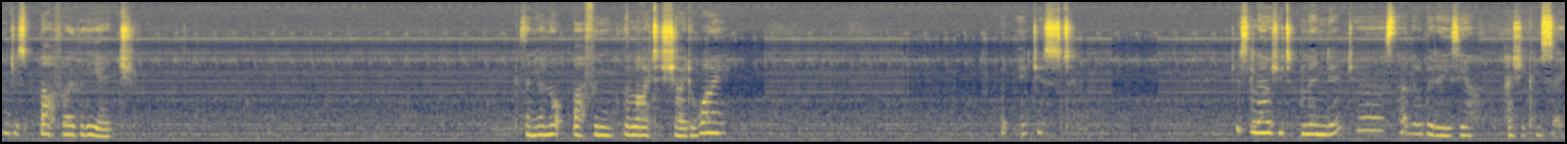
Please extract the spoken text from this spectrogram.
and just buff over the edge. Because then you're not buffing the lighter shade away, but it just just allows you to blend it just that little bit easier, as you can see.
